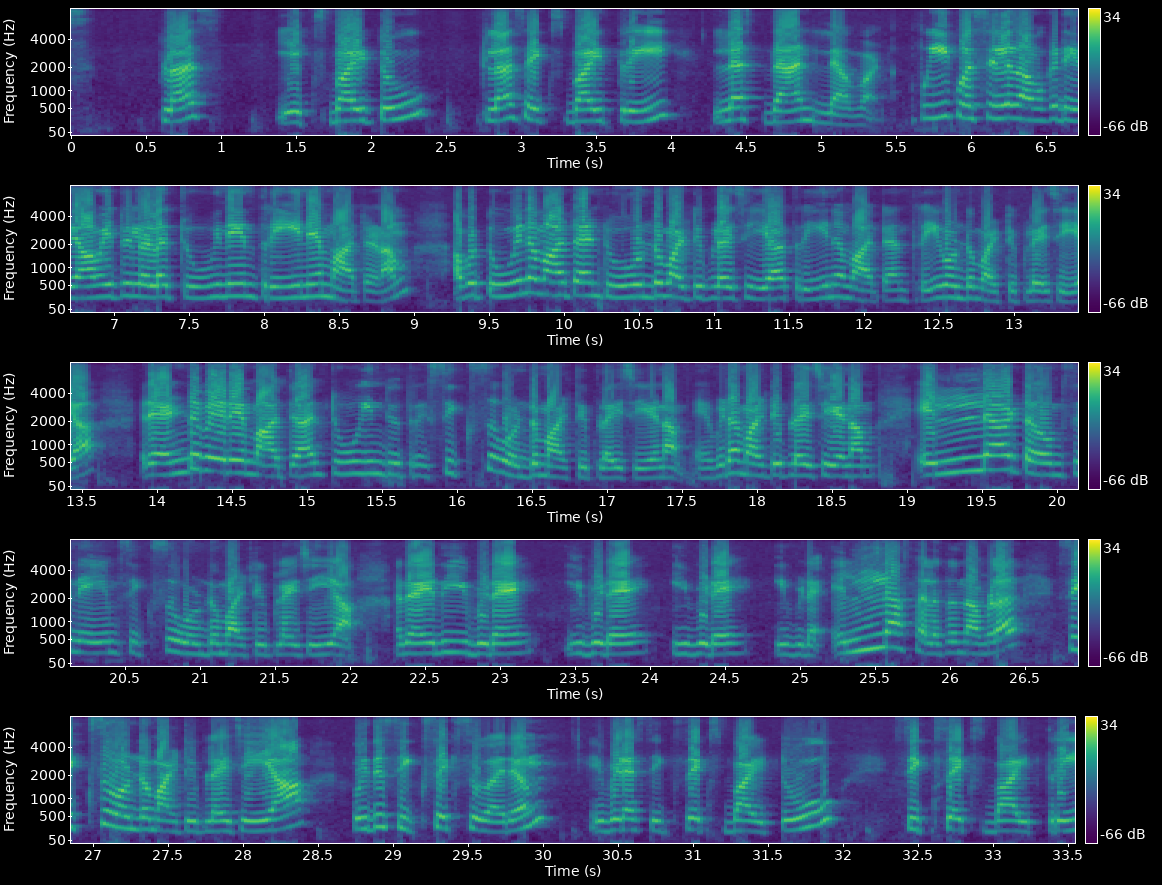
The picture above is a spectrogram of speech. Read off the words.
plus x by two plus x by three less than eleven അപ്പൊ ഈ ക്വസ്റ്റ്യനിൽ നമുക്ക് ഡിനോമിനേറ്ററിലുള്ള ടൂവിനെയും ത്രീനെയും മാറ്റണം. അപ്പൊ ടൂവിനെ മാറ്റാൻ ടു കൊണ്ട് മൾട്ടിപ്ലൈ ചെയ്യുക ത്രീനെ മാറ്റാൻ ത്രീ കൊണ്ട് മൾട്ടിപ്ലൈ ചെയ്യുക. രണ്ടുപേരെ മാറ്റാൻ ടു ഇന്റു ത്രീ സിക്സ് കൊണ്ട് മൾട്ടിപ്ലൈ ചെയ്യണം. എവിടെ മൾട്ടിപ്ലൈ ചെയ്യണം? എല്ലാ ടേംസിനെയും സിക്സ് കൊണ്ട് മൾട്ടിപ്ലൈ ചെയ്യുക. അതായത് ഇവിടെ ഇവിടെ ഇവിടെ ഇവിടെ. എല്ലാ സ്ഥലത്തും നമ്മൾ സിക്സ് കൊണ്ട് മൾട്ടിപ്ലൈ ചെയ്യുക. അപ്പോൾ ഇത് സിക്സ് എക്സ് വരും. ഇവിടെ six x by two six x by three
